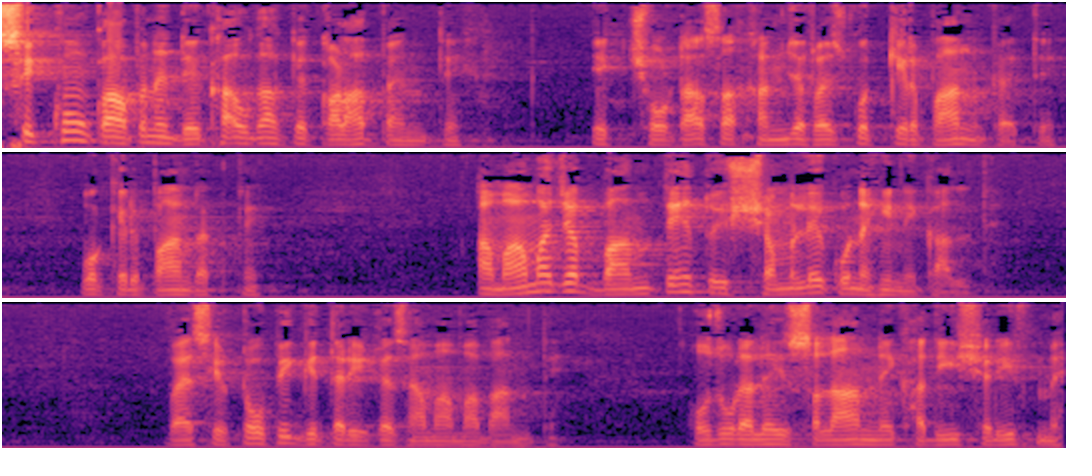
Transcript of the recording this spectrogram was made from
سکھوں کا آپ نے دیکھا ہوگا کہ کڑا پہنتے ہیں۔ ایک چھوٹا سا خنجر ہے، اس کو کرپان کہتے ہیں۔ وہ کرپان رکھتے ہیں۔ اماما جب باندھتے ہیں تو اس شملے کو نہیں نکالتے۔ ویسے ٹوپی کی طریقے سے اماما باندھتے ہیں۔ حضور علیہ السلام نے ایک حدیث شریف میں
